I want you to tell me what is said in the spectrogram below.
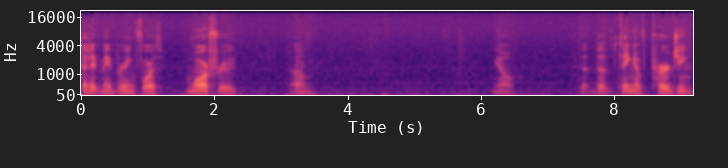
that it may bring forth more fruit. Um, you know, the, the thing of purging,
